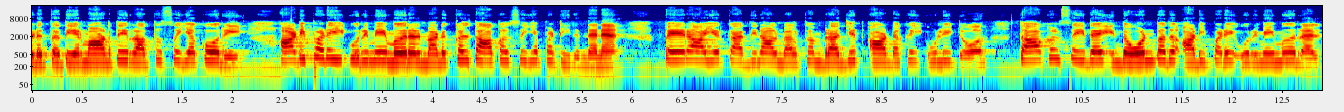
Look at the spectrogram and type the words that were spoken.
எடுத்த தீர்மானத்தை ரத்து செய்ய கோரி அடிப்படை உரிமை மீறல் மனுக்கள் தாக்கல் செய்யப்பட்டிருந்தன. பேராயர் கர்தினால் மல்கம் ரஞ்சித் ஆடகை உள்ளிட்டோர் தாக்கல் செய்த இந்த ஒன்பது அடிப்படை உரிமை மீறல்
